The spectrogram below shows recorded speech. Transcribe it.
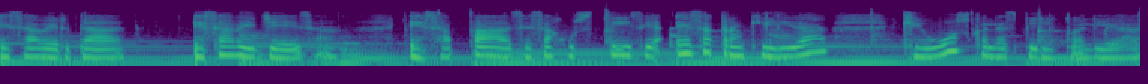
esa verdad, esa belleza, esa paz, esa justicia, esa tranquilidad que busca la espiritualidad.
